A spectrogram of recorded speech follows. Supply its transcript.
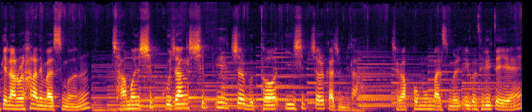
함께 나눌 하나님 말씀은 잠언 19장 11절부터 20절까지입니다. 제가 본문 말씀을 읽어 드릴 때에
